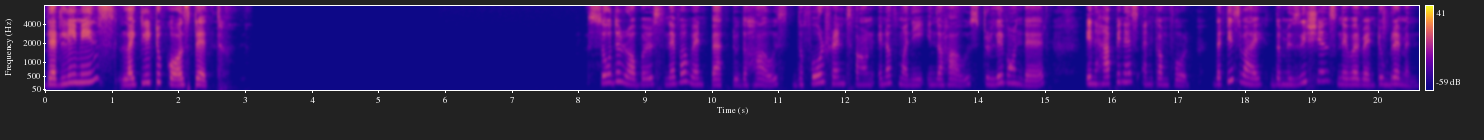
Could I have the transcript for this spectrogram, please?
Deadly means likely to cause death. So the robbers never went back to the house. The four friends found enough money in the house to live on there in happiness and comfort. That is why the musicians never went to Bremen.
